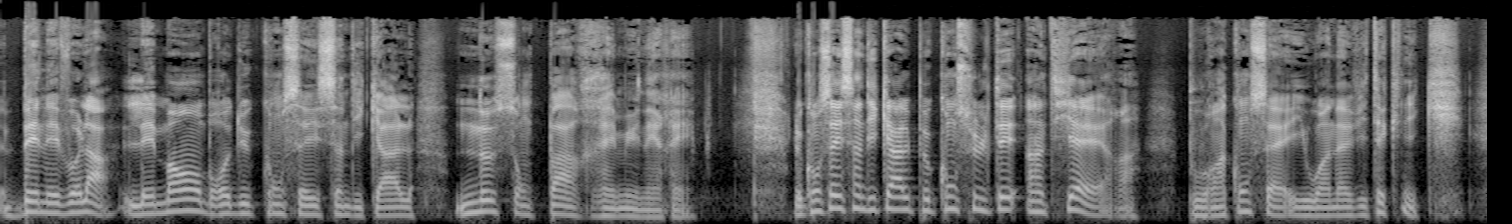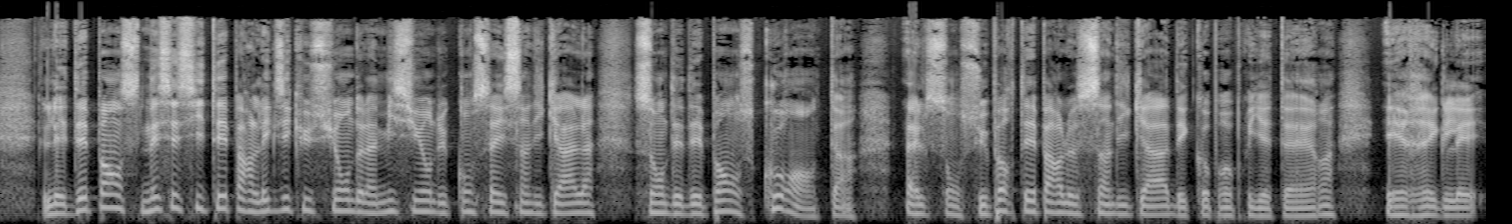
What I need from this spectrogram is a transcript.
Bénévolat. Les membres du conseil syndical ne sont pas rémunérés. Le conseil syndical peut consulter un tiers pour un conseil ou un avis technique. Les dépenses nécessitées par l'exécution de la mission du conseil syndical sont des dépenses courantes. Elles sont supportées par le syndicat des copropriétaires et réglées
